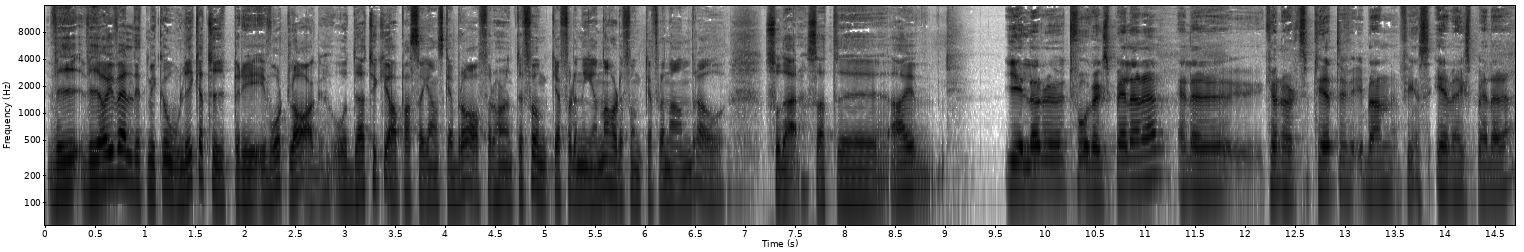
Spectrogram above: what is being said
vi, vi har ju väldigt mycket olika typer i, i vårt lag och det tycker jag passar ganska bra för har det inte funkat för den ena har det funkat för den andra och sådär. Så att, ja, Gillar du tvåvägsspelare eller kan du acceptera att det ibland finns envägsspelare?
